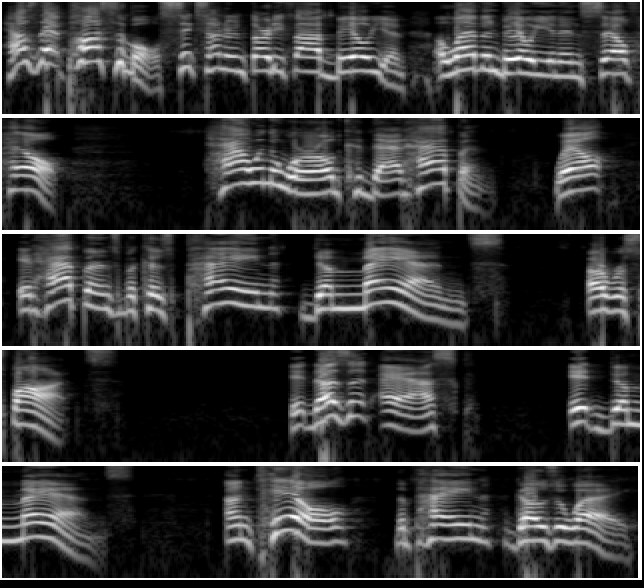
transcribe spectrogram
How's that possible? 635 billion, 11 billion in self-help. How in the world could that happen? Well, it happens because pain demands a response. It doesn't ask, it demands until the pain goes away,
